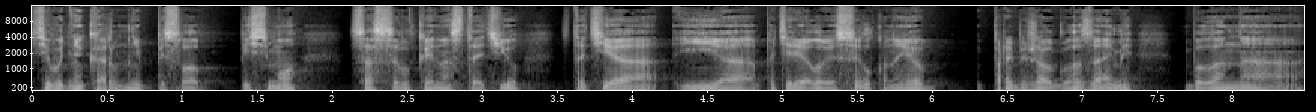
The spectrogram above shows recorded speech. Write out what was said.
Сегодня Карл мне писал письмо со ссылкой на статью. Статья, я потерял ее ссылку, но я пробежал глазами, была на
